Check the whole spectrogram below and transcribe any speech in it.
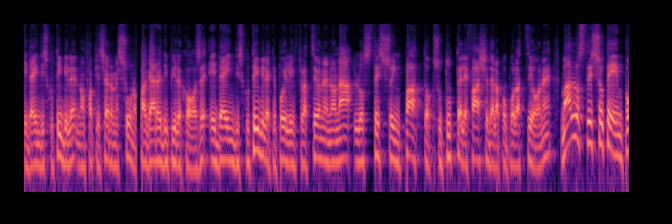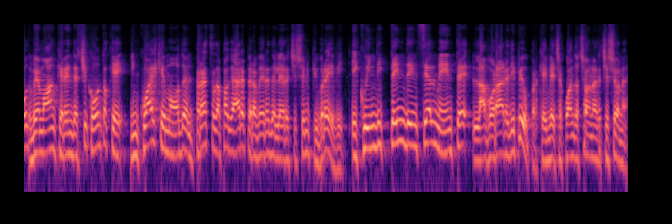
ed è indiscutibile, non fa piacere a nessuno pagare di più le cose ed è indiscutibile che poi l'inflazione non ha lo stesso impatto su tutte le fasce della popolazione, ma allo stesso tempo dobbiamo anche renderci conto che in qualche modo è il prezzo da pagare per avere delle recessioni più brevi e quindi tendenzialmente lavorare di più, perché invece quando c'è una recessione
